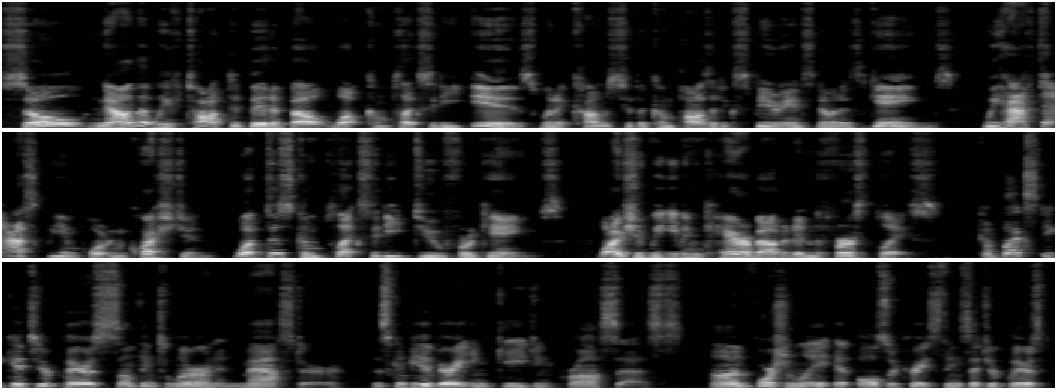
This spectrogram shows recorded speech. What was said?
So, now that we've talked a bit about what complexity is when it comes to the composite experience known as games, we have to ask the important question what does complexity do for games? Why should we even care about it in the first place? Complexity gives your players something to learn and master. This can be a very engaging process. Uh, unfortunately, it also creates things that your players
